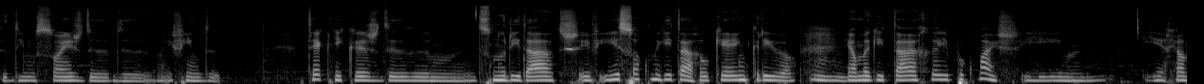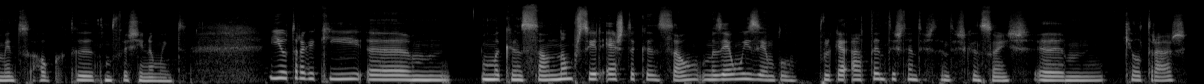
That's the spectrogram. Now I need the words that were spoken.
de, de emoções, de, de, enfim, de técnicas, de, de sonoridades, enfim, e isso só com uma guitarra, o que é incrível. Uhum. É uma guitarra e pouco mais. E, e é realmente algo que, que, me fascina muito. E eu trago aqui um, uma canção, não por ser esta canção, mas é um exemplo, porque há tantas, tantas, tantas canções um, que ele traz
